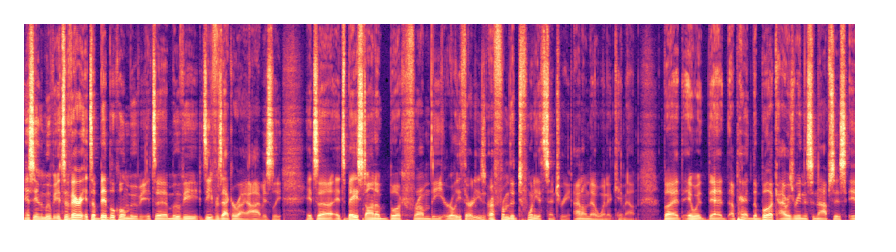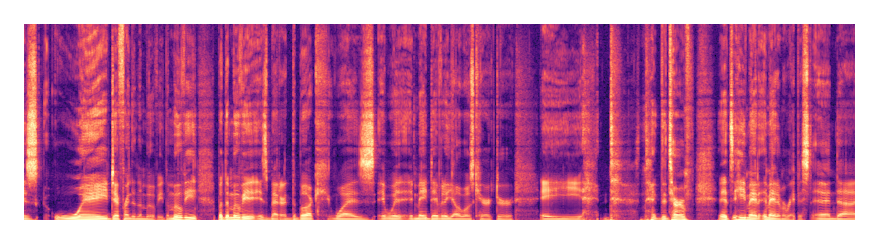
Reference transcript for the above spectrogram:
It's in the movie. It's a very it's a biblical movie. It's a movie Z for Zachariah, obviously. It's a it's based on a book from the early 30s or from the 20th century. I don't know when it came out, but it would that apparent the book I was reading the synopsis is way different than the movie. The movie, but the movie is better. The book was it was it made David Oyelowo's character a the term it's he made it made him a rapist and uh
